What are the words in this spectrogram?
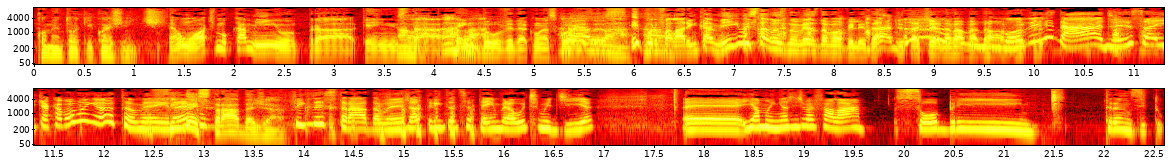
comentou aqui com a gente. É um ótimo caminho para quem Ah lá, está ah em lá. dúvida com as coisas. lá, e por ah. falar em caminho, estamos no mês da mobilidade, Tatiana Babadova. Mobilidade, isso aí que acaba amanhã também, Fim né? da estrada já. Fim da estrada, amanhã, já 30 de setembro, é o último dia. É, e amanhã a gente vai falar sobre trânsito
